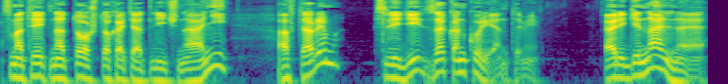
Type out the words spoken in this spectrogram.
смотреть на то, что хотят лично они, а вторым – следить за конкурентами. Оригинальное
